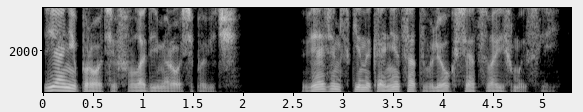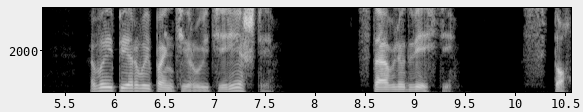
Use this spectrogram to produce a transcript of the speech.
«Я не против, Владимир Осипович». Вяземский, наконец, отвлекся от своих мыслей. «Вы первый понтируете, режьте». «Ставлю двести». «Сто».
